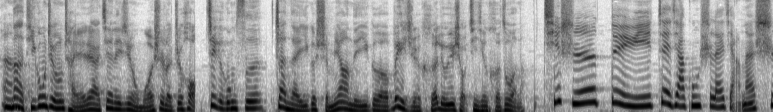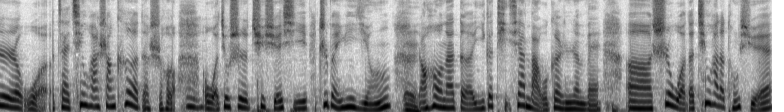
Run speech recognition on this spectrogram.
那提供这种产业链，建立这种模式了之后，这个公司站在一个什么样的一个位置和刘一手进行合作呢？其实对于这家公司来讲呢，是我在清华上课的时候，我就是去学习资本运营，哎然后呢的一个体现吧。我个人认为，呃，是我的清华的同学，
